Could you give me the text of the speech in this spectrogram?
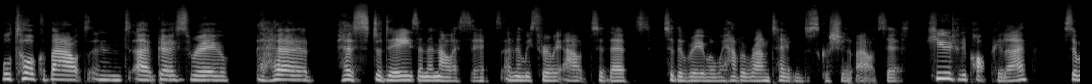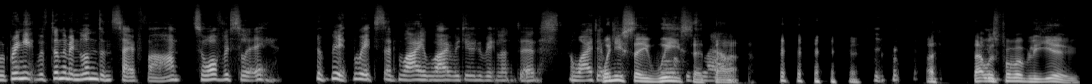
will talk about and uh, go through her her studies and analysis, and then we throw it out to the to the room and we have a roundtable discussion about it. Hugely popular. So we bring it. We've done them in London so far. So obviously, we, we said why why are we doing them in London? And why don't When you say we said well? that, that was probably you.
